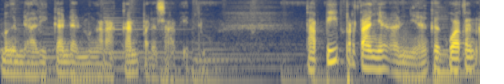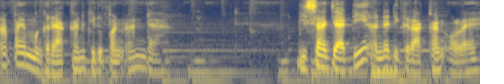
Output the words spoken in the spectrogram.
mengendalikan, dan mengarahkan pada saat itu. Tapi pertanyaannya, kekuatan apa yang menggerakkan kehidupan Anda? Bisa jadi Anda digerakkan oleh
